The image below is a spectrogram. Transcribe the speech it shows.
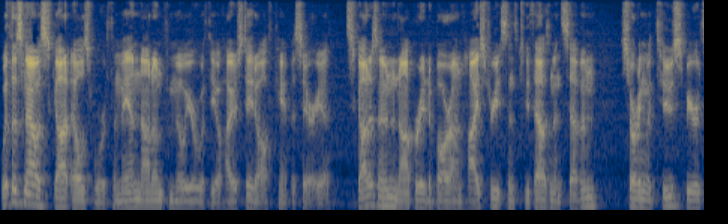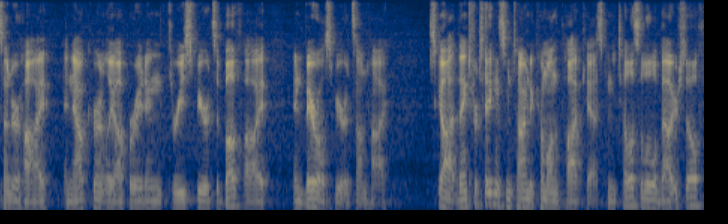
With us now is Scott Ellsworth, a man not unfamiliar with the Ohio State off campus area. Scott has owned and operated a bar on High Street since 2007, starting with two spirits under High, and now currently operating three spirits above High and barrel spirits on High. Scott, thanks for taking some time to come on the podcast. Can you tell us a little about yourself?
